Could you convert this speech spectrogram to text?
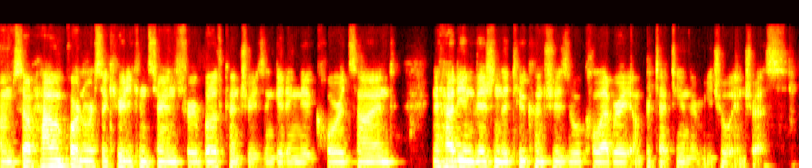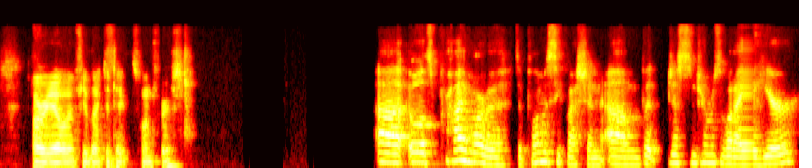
Um, so how important were security concerns for both countries in getting the accord signed? And how do you envision the two countries will collaborate on protecting their mutual interests? Ariel, if you'd like to take this one first. Uh, well, it's probably more of a diplomacy question, um, but just in terms of what I hear,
